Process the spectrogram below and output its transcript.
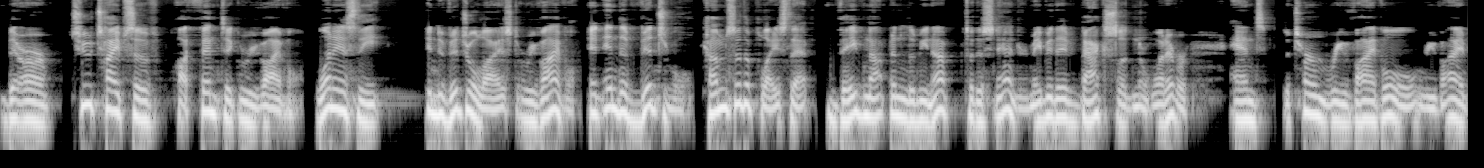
there are two types of authentic revival. One is the individualized revival. An individual comes to the place that they've not been living up to the standard. Maybe they've backslidden or whatever. And the term revival, revive,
